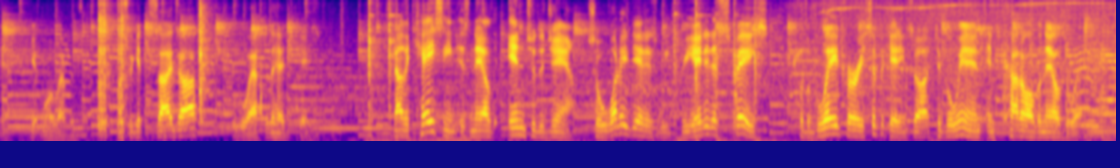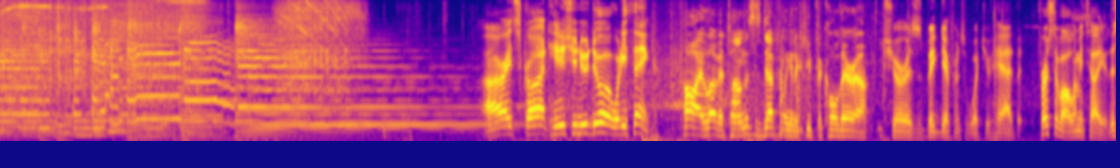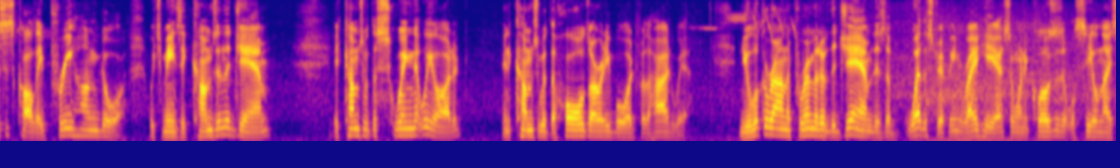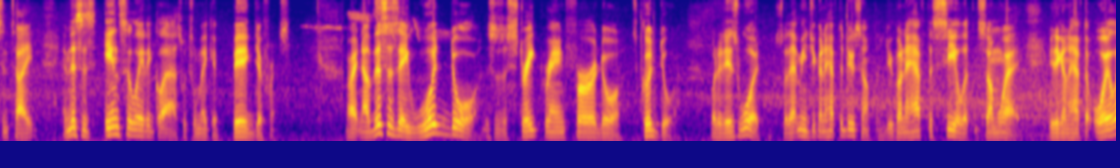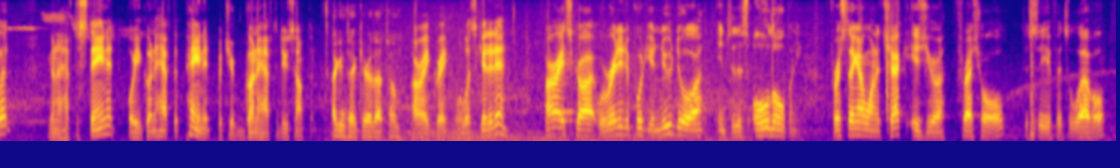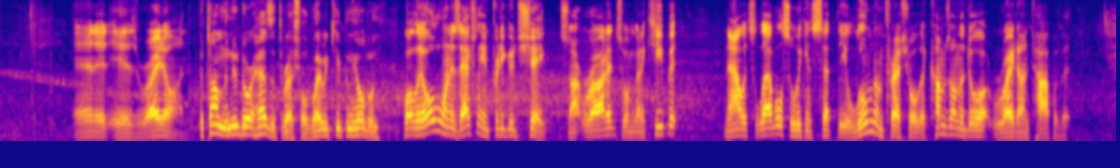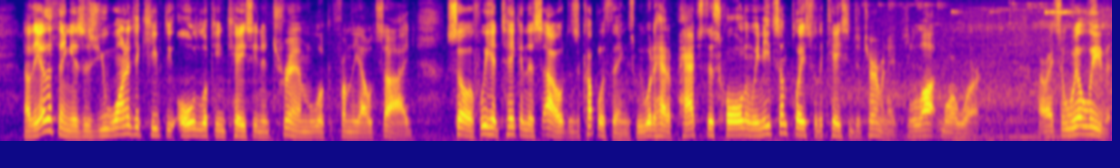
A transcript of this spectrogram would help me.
Yeah, get more leverage. Once we get the sides off, we'll go after the head casing. Now the casing is nailed into the jamb. So what I did is we created a space for the blade for a reciprocating saw to go in and cut all the nails away. All right, Scott, here's your new door. What do you think? Oh, I love it, Tom. This is definitely going to keep the cold air out. Sure is. a big difference of what you've had. But first of all, let me tell you, this is called a pre-hung door, which means it comes in the jamb, it comes with the swing that we ordered, and it comes with the holes already bored for the hardware. And you look around the perimeter of the jamb, there's a weather stripping right here, so when it closes, it will seal nice and tight. And this is insulated glass, which will make a big difference. All right, now this is a wood door. This is a straight grain fir door. It's a good door, but it is wood. So that means you're gonna have to do something. You're gonna have to seal it in some way. You're either gonna have to oil it, you're gonna have to stain it, or you're gonna have to paint it, but you're gonna have to do something. I can take care of that, Tom. All right, great. Well, let's get it in. All right, Scott, we're ready to put your new door into this old opening. First thing I wanna check is your threshold to see if it's level. And it is right on. But Tom, the new door has a threshold. Why are we keeping the old one? Well, the old one is actually in pretty good shape. It's not rotted, so I'm going to keep it. Now it's level, so we can set the aluminum threshold that comes on the door right on top of it. Now the other thing is, is you wanted to keep the old-looking casing and trim look from the outside. So if we had taken this out, there's a couple of things. We would have had to patch this hole, and we need some place for the casing to terminate. It's a lot more work. All right, so we'll leave it.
